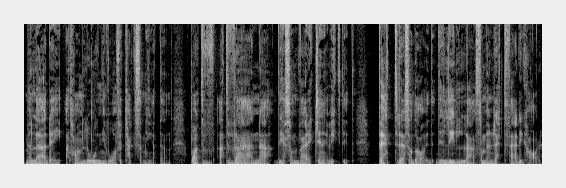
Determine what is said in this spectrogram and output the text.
Men lär dig att ha en låg nivå för tacksamheten och att, att värna det som verkligen är viktigt. Bättre, sa David, det lilla som en rättfärdig har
